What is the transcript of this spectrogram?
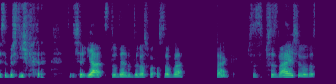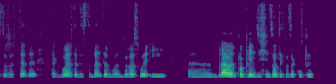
i sobie szliśmy. W sensie ja, student, dorosła osoba, tak, Przyz, przyznaję się po prostu, że wtedy, tak, byłem wtedy studentem, byłem dorosły i e, brałem po 50 zł na zakupy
